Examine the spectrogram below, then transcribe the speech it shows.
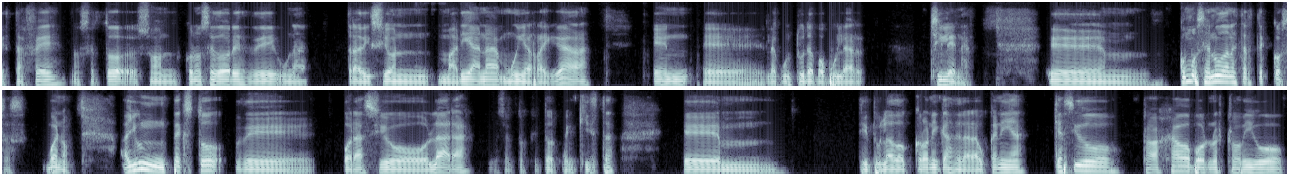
esta fe, ¿no es cierto?, son conocedores de una tradición mariana muy arraigada en eh, la cultura popular chilena. Em, ¿Cómo se anudan estas tres cosas? Bueno, hay un texto de Horacio Lara, ¿no es cierto?, escritor penquista, em, titulado Crónicas de la Araucanía, que ha sido trabajado por nuestro amigo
